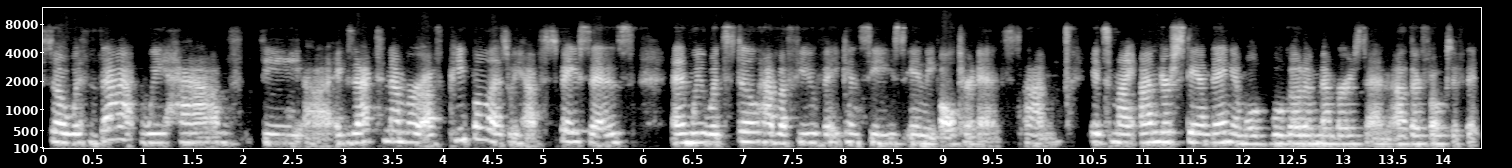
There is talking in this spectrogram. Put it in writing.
So with that, we have the uh, exact number of people as we have spaces, and we would still have a few vacancies in the alternates. Um, it's my understanding, and we'll, we'll go to members and other folks if they,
